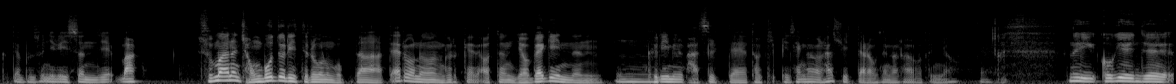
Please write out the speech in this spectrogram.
그때 무슨 일이 있었는지 막 수많은 정보들이 들어오는 것보다 때로는 그렇게 어떤 여백이 있는 음. 그림을 봤을 때 더 깊이 생각을 할 수 있다라고 생각을 하거든요. 네. 근데 이, 거기에 이제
